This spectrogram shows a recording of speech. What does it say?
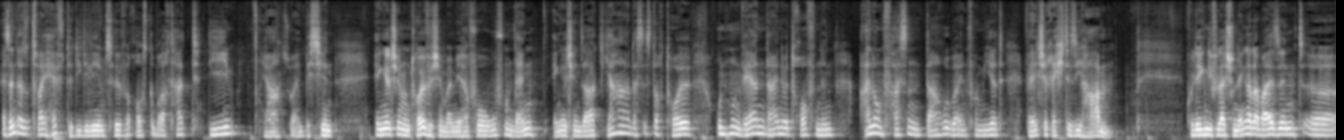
Es sind also zwei Hefte, die die Lebenshilfe rausgebracht hat, die ja so ein bisschen Engelchen und Teufelchen bei mir hervorrufen, denn Engelchen sagt, ja, das ist doch toll und nun werden deine Betroffenen allumfassend darüber informiert, welche Rechte sie haben. Kollegen, die vielleicht schon länger dabei sind, äh,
